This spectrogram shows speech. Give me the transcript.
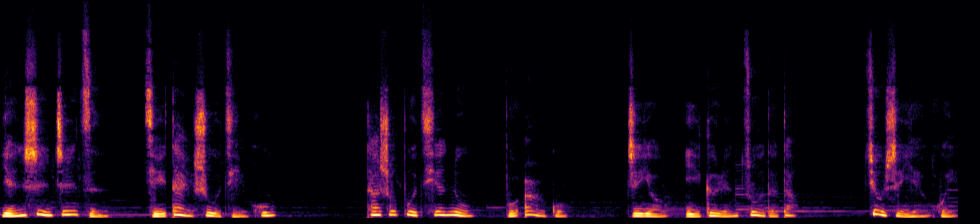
言氏之子，其代数几乎？”他说：“不迁怒，不贰过，只有一个人做得到，就是颜回。”《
